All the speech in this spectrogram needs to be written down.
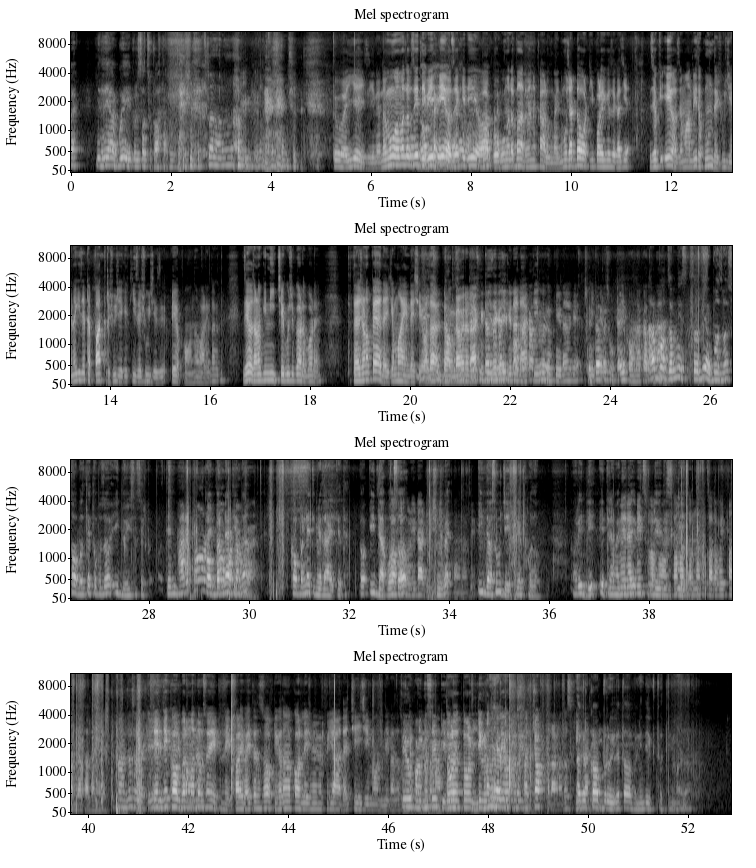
इधर यहाँ कोई एक रुसा छुटवाता हूँ तो भाई यही सीन है ना मुँह मतलब जे दिवे ए हो जाए कि दिए हो आपको वो मतलब बाँध में ना काढ़ूँगा नहीं मुझे डॉट ही पड़ेगी जगह जी जो कि ए हो जाए मान ली तो कौन दे सूझे ना कि जेठा पात्र सूझे कि की जे सूझे जे ए फ़ोन वाले लगते जे हो जानो कि नीचे कुछ गड़बड़ है तो ते जानो पहले ही के माइंड है वाला ढोंगा मेरा डाक की जगह की डाक की मेरा कीड़ा के छूटा तो छूटा ही फ़ोन का अरे बहुत जमनी सब बहुत सब बोलते तो बजो ई दुई से सिर्फ़ तीन अरे कौन बनने थी ना Copernet और मेरा मतलब चलो कोई 15 साल मेरे 15 साल के मतलब सो इफली पाली भाई सो ठीक कॉलेज में मेरे को याद है मोन तो तोड़ तोड़ चौक लगना अगर हुई तो अब नहीं मज़ा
